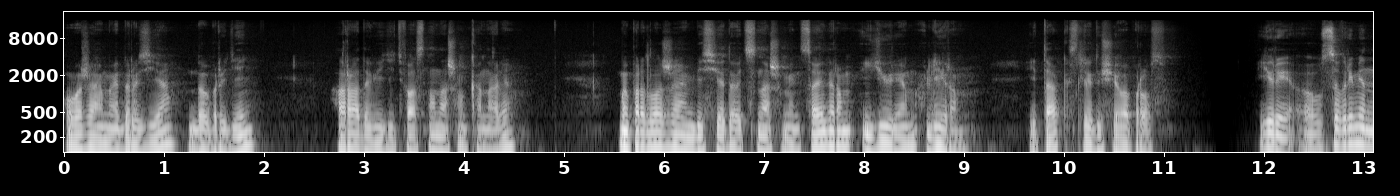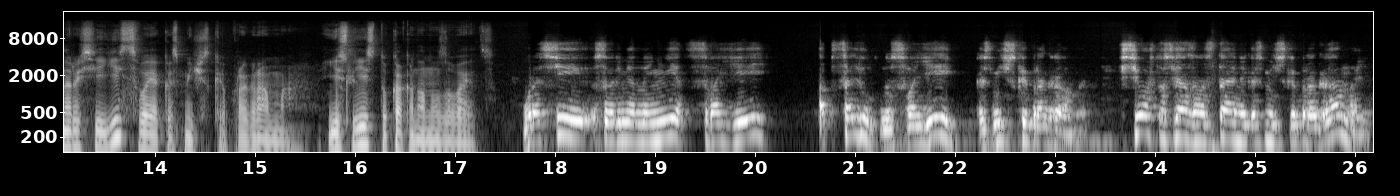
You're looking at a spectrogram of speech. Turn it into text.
Уважаемые друзья, добрый день. Рады видеть вас на нашем канале. Мы продолжаем беседовать с нашим инсайдером Юрием Лиром. Итак, следующий вопрос. Юрий, а у современной России есть своя космическая программа? Если есть, то как она называется? У России современной нет своей, абсолютно своей космической программы. Все, что связано с тайной космической программой,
